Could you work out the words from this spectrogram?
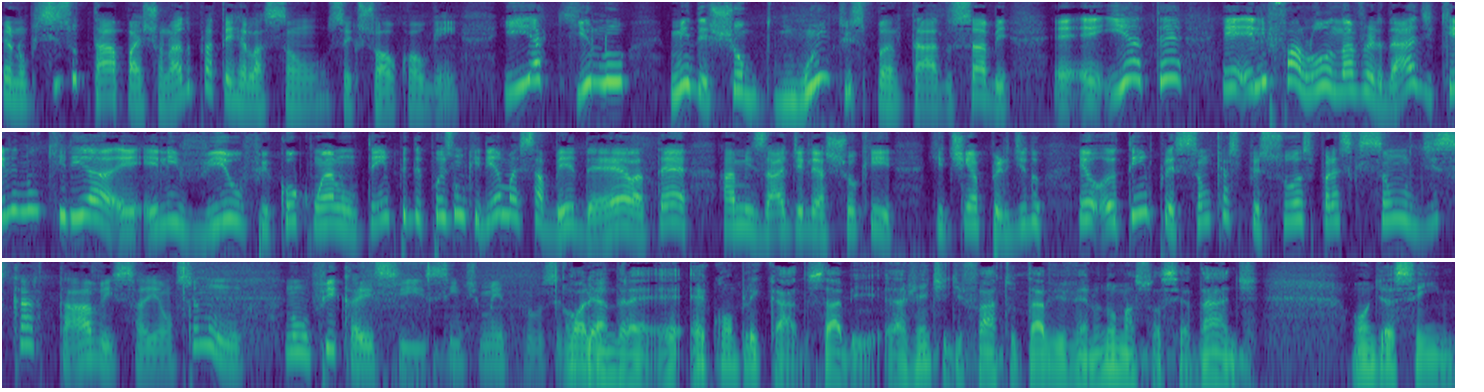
Eu não preciso estar tá apaixonado para ter relação sexual com alguém. E aquilo me deixou muito espantado, sabe? É, é, e até ele falou, na verdade, que ele não queria. Ele viu, ficou com ela um tempo e depois não queria mais saber dela. Até a amizade ele achou que, que tinha perdido. Eu, eu tenho a impressão que as pessoas parece que são descartáveis, Saião. Você não, não fica esse sentimento para você? Olha, André, é, é complicado, sabe? A gente de fato está vivendo numa sociedade onde assim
